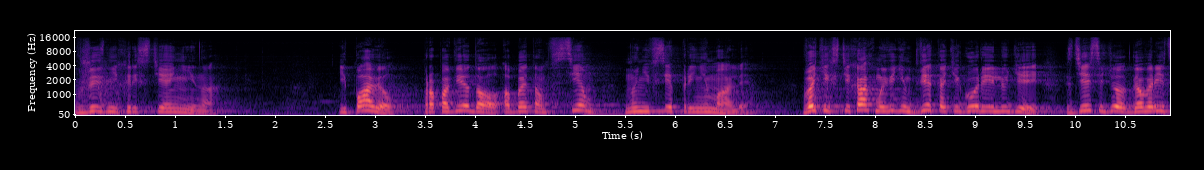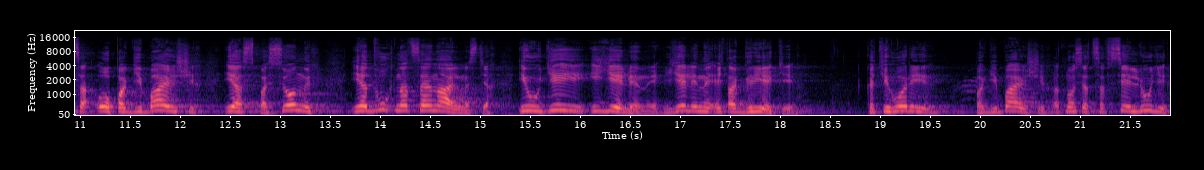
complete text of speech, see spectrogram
в жизни христианина. И Павел проповедовал об этом всем, но не все принимали. В этих стихах мы видим две категории людей. Здесь идет, говорится о погибающих и о спасенных, и о двух национальностях – иудеи и елены. Елены – это греки. Категории погибающих относятся все люди,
